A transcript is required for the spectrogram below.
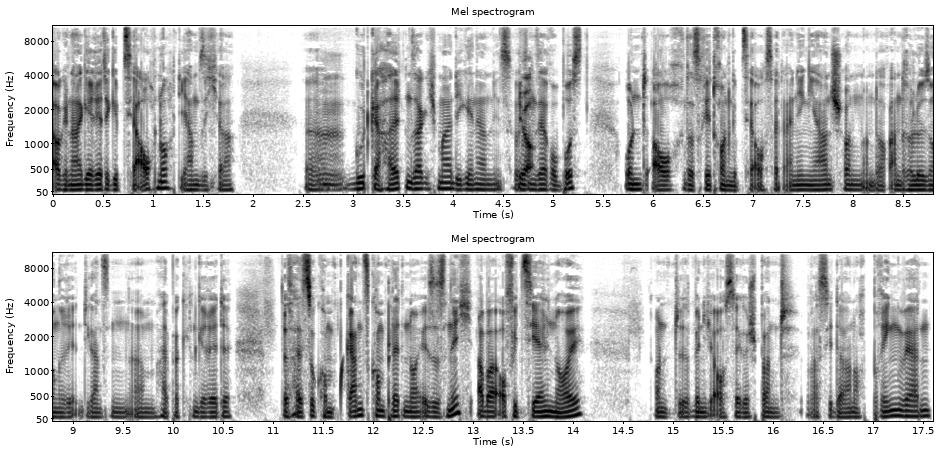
Originalgeräte gibt es ja auch noch, die haben sich ja äh, mhm. gut gehalten, sag ich mal. Die gehen ja nicht so ja. sehr robust. Und auch das Retron gibt es ja auch seit einigen Jahren schon und auch andere Lösungen, die ganzen ähm, Hyperkin-Geräte. Das heißt, so kom ganz komplett neu ist es nicht, aber offiziell neu. Und da äh, bin ich auch sehr gespannt, was sie da noch bringen werden.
